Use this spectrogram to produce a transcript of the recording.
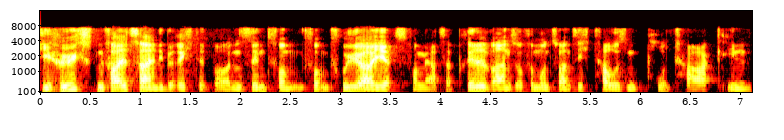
Die höchsten Fallzahlen, die berichtet worden sind vom, vom Frühjahr, jetzt vom März, April, waren so 25.000 pro Tag in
